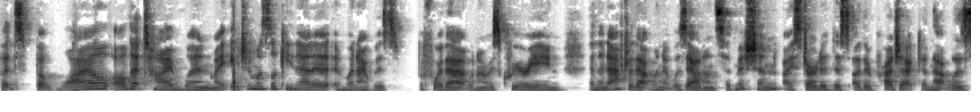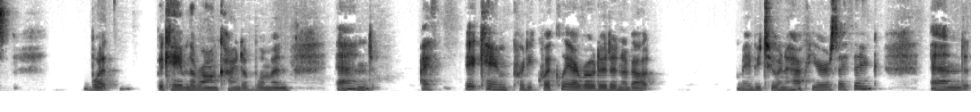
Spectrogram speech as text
But but while all that time when my agent was looking at it and when I was before that when I was querying and then after that when it was out on submission, I started this other project and that was what became the wrong kind of woman and I it came pretty quickly. I wrote it in about maybe two and a half years, I think. And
